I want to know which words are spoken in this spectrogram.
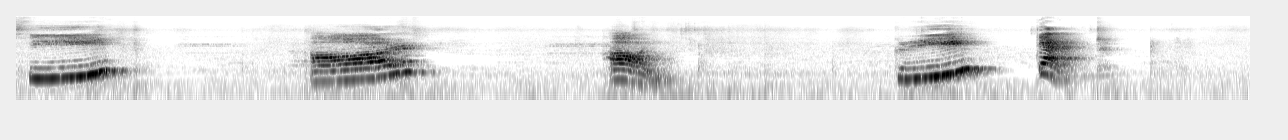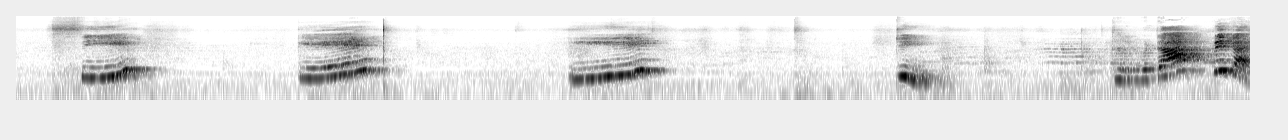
C R I cricket C K E T তাহলে বেটা ক্রিকেট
